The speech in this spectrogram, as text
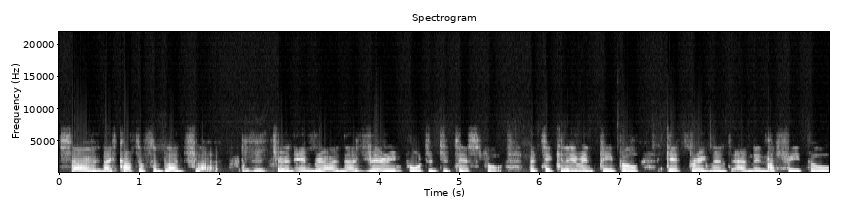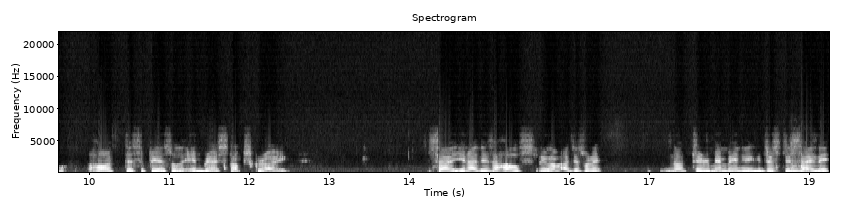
So they cut off the blood flow mm-hmm. to an embryo, and they're very important to test for, particularly when people get pregnant and then the fetal heart disappears or the embryo stops growing. So, you know, there's a whole slew of, I just want to, not to remember anything, just to mm-hmm. say that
